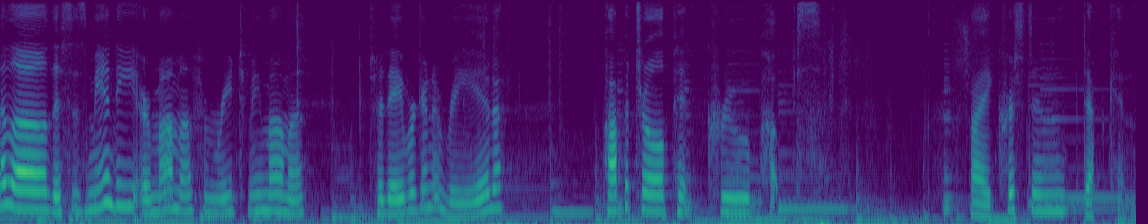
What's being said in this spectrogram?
Hello, this is Mandy or Mama from Read to Me Mama. Today we're going to read Paw Patrol Pit Crew Pups by Kristen Depken.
